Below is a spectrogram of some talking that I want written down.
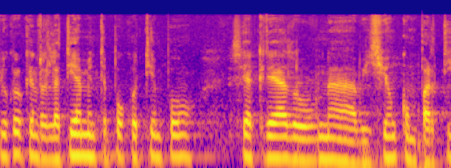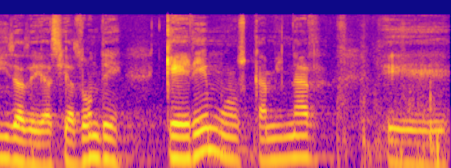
yo creo que en relativamente poco tiempo se ha creado una visión compartida de hacia dónde queremos caminar eh,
